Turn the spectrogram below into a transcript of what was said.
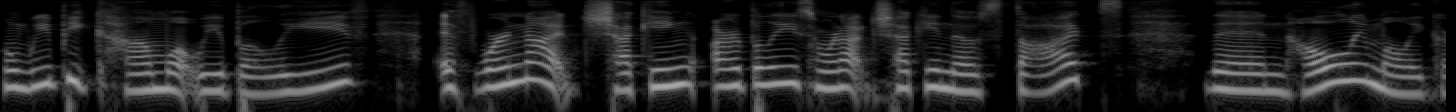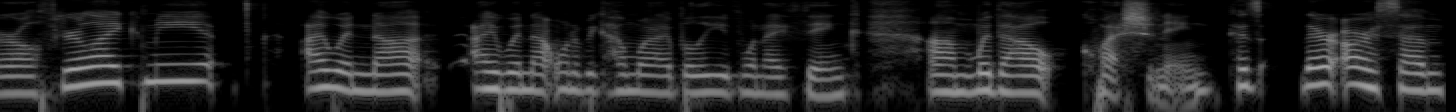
when we become what we believe, if we're not checking our beliefs and we're not checking those thoughts, then holy moly, girl, if you're like me, I would not I would not want to become what I believe when I think um, without questioning because there are some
